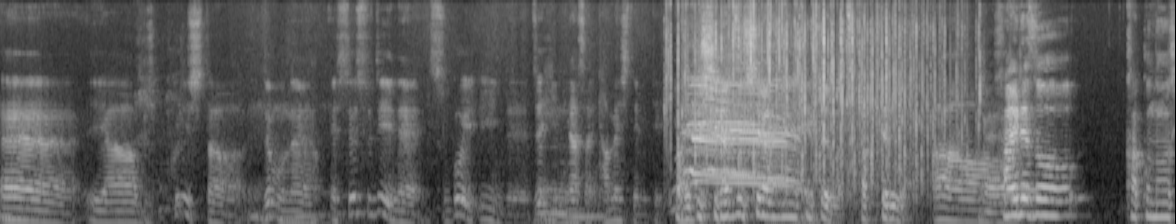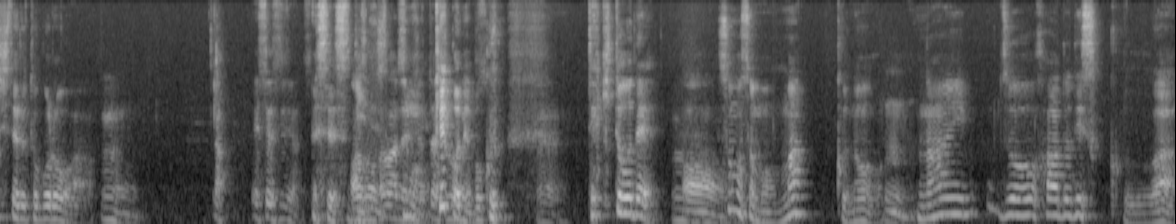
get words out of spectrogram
ええ。いやーびっくりした、でもね SSD ねすごいいいんでぜひ皆さんに試してみて、僕知らず知らずのうちにそういえば使ってるわ。ハイレゾ格納してるところは。うん。あ SSD なんですね、SSD でもう結構ね僕え適当でえうん。おそもそも Mac のうん。内蔵ハードディスクは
